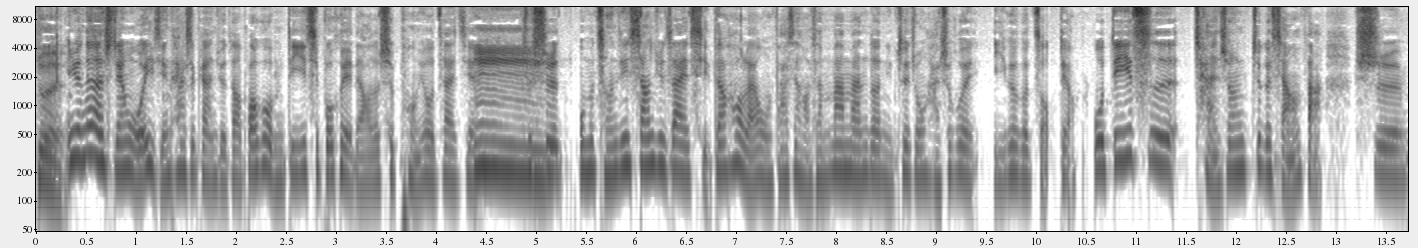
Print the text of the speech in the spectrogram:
对，因为那段时间我已经开始感觉到，包括我们第一期播客也聊的是朋友再见，嗯，就是我们曾经相聚在一起，但后来我们发现，好像慢慢的，你最终还是会一个个走掉。我第一次产生这个想法是。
